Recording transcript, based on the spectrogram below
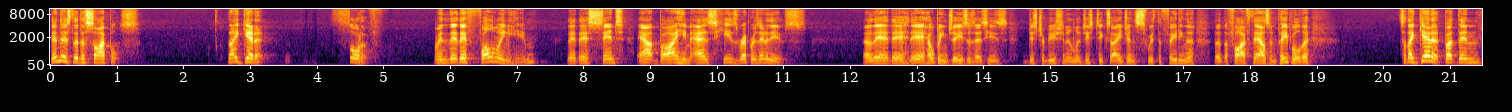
Then there's the disciples. They get it, sort of. I mean, they're, they're following him, they're, they're sent out by him as his representatives. Uh, they're, they're, they're helping Jesus as his distribution and logistics agents with the feeding the, the, the 5,000 people. So they get it, but then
